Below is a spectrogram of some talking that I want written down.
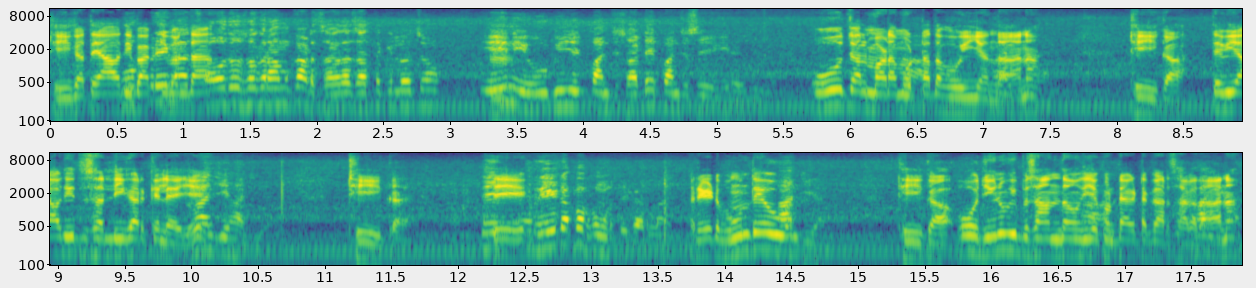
ਠੀਕ ਆ ਤੇ ਆਪਦੀ ਬਾਕੀ ਬੰਦਾ 100 200 ਗ੍ਰਾਮ ਘਟ ਸਕਦਾ 7 ਕਿਲੋ ਚੋਂ। ਇਹ ਨਹੀਂ ਹੋਊਗੀ 5 5.5 6 ਹੀ ਉਹ ਚੱਲ ਮਾੜਾ ਮੋਟਾ ਤਾਂ ਹੋ ਹੀ ਜਾਂਦਾ ਹਨਾ? ਠੀਕ ਆ। ਤੇ ਵੀ ਆਪਦੀ ਤਸੱਲੀ ਕਰਕੇ ਲੈ ਜੇ। ਹਾਂਜੀ ਹਾਂਜੀ। ਠੀਕ ਆ। ਤੇ ਤੇ- ਰੇਟ ਆਪਾਂ ਫੋਨ ਤੇ ਕਰ ਲਾਂਗੇ। ਰੇਟ ਫੋਨ ਤੇ ਹੋਊਗਾ? ਹਾਂਜੀ ਹਾਂਜੀ। ਠੀਕ ਆ। ਉਹ ਜਿਹਨੂੰ ਵੀ ਪਸੰਦ ਆਉਂਦੀ ਹੈ। ਕੰਟੈਕਟ ਕਰ ਸਕਦਾ ਹਨਾ?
